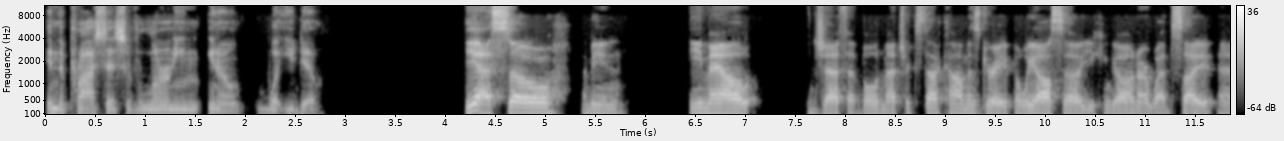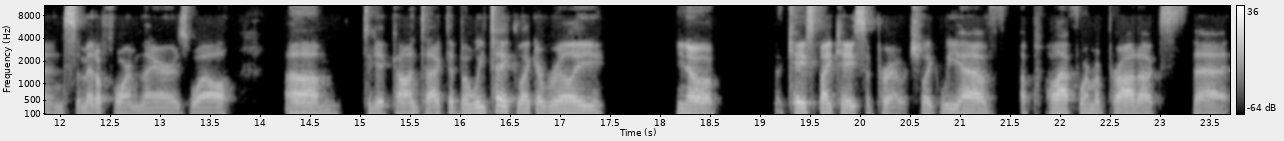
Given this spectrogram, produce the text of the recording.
in the process of learning you know what you do Yeah. So, I mean, email jeff at boldmetrics.com is great, but we also, you can go on our website and submit a form there as well um, to get contacted. But we take like a really, you know, case by case approach. Like we have a platform of products that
